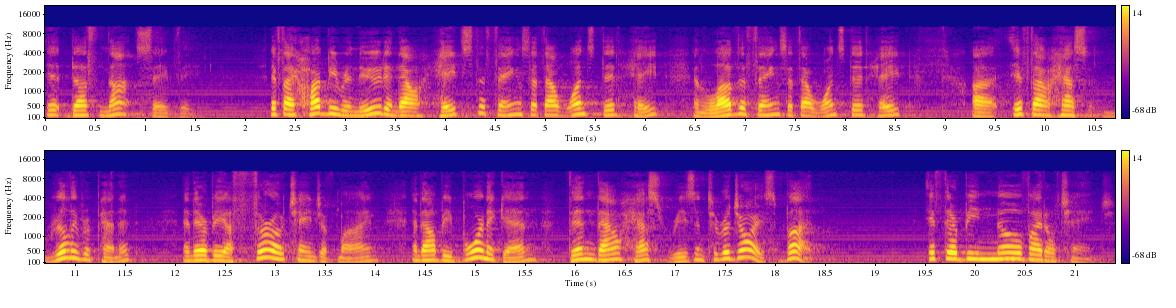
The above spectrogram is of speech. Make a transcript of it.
it doth not save thee. If thy heart be renewed, and thou hatest the things that thou once did hate, and love the things that thou once did hate, uh, if thou hast really repented, and there be a thorough change of mind, and thou be born again, then thou hast reason to rejoice. But if there be no vital change,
